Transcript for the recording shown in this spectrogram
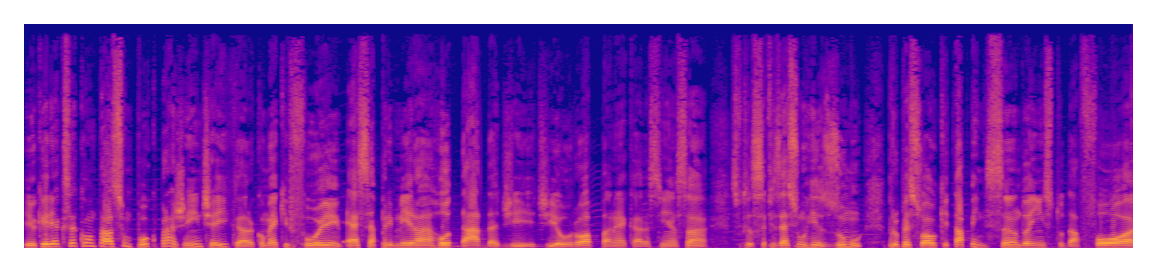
Eu queria que você contasse um pouco pra gente aí, cara, como é que foi essa primeira rodada de, de Europa, né, cara? Assim, essa. Se você fizesse um resumo pro pessoal que tá pensando aí em estudar fora,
